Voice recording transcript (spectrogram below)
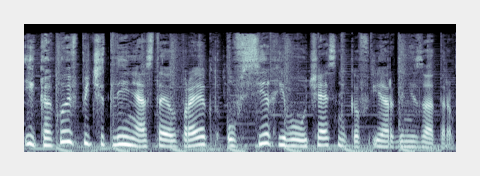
и какое впечатление оставил проект у всех его участников и организаторов.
